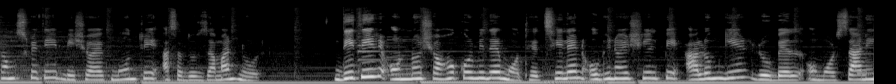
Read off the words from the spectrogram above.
সংস্কৃতি বিষয়ক মন্ত্রী আসাদুজ্জামান নূর। দিতির অন্য সহকর্মীদের মধ্যে ছিলেন অভিনয় শিল্পী আলমগীর, রুবেল ওমর সানি,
